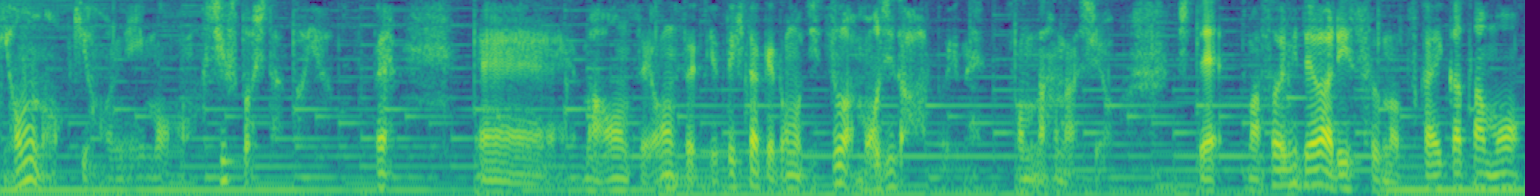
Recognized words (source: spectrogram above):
読むのを基本にもうシフトしたということで、えー、まあ音声、音声って言ってきたけども、実は文字だというね、そんな話をして、まあそういう意味ではリッスンの使い方も、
